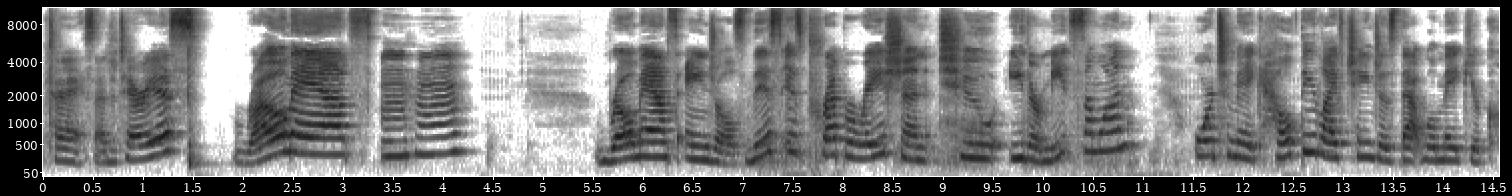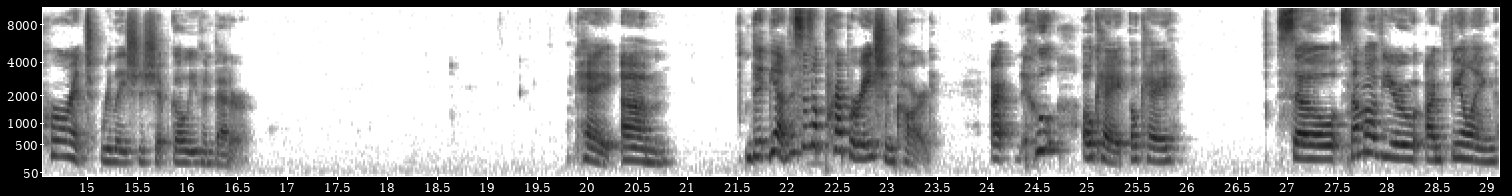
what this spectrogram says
Okay, Sagittarius. Romance. Mm-hmm. Romance angels. This is preparation to either meet someone or to make healthy life changes that will make your current relationship go even better. Okay. Um, yeah, this is a preparation card. Uh, who? Okay. Okay. So some of you, I'm feeling,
